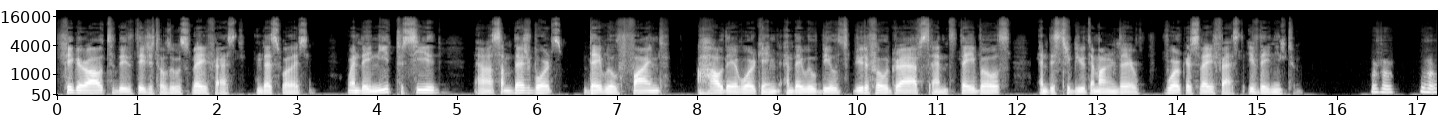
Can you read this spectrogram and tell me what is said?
figure out these digital tools very fast. And that's what I see. When they need to see uh, some dashboards, they will find how they're working and they will build beautiful graphs and tables and distribute among their workers very fast if they need to. Mm-hmm. Mm-hmm.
